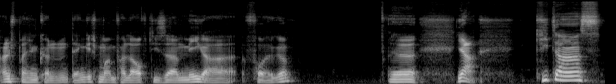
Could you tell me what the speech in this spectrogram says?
ansprechen können, denke ich mal, im Verlauf dieser Mega-Folge. Äh, ja, Kitas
